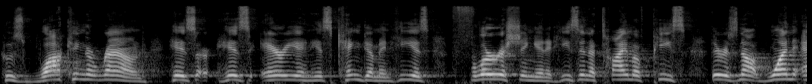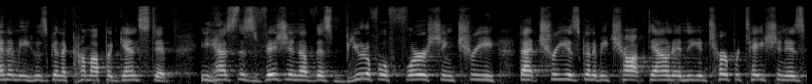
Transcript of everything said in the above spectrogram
who's walking around his, his area and his kingdom and he is flourishing in it. He's in a time of peace. There is not one enemy who's going to come up against it. He has this vision of this beautiful, flourishing tree. That tree is going to be chopped down, and the interpretation is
